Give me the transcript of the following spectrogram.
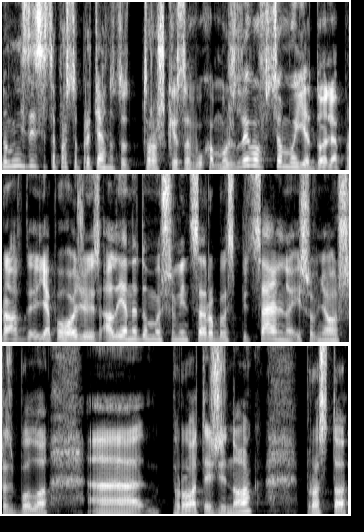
Ну мені здається, це просто притягнуто трошки за вуха. Можливо, в цьому є доля правди. Я погоджуюсь, але я не думаю, що він це робив спеціально і що в нього щось було е, проти жінок. Просто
